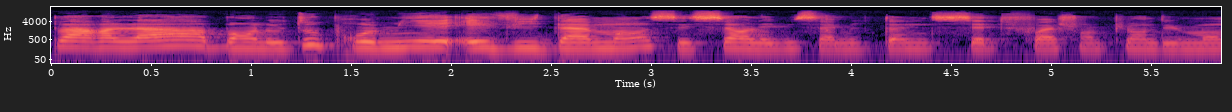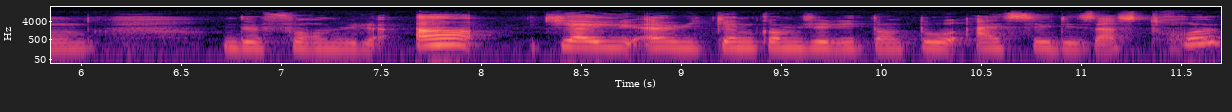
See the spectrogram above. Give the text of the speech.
par là, bon, le tout premier, évidemment, c'est Sir Lewis Hamilton, sept fois champion du monde de Formule 1 qui a eu un week-end, comme je l'ai tantôt, assez désastreux.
